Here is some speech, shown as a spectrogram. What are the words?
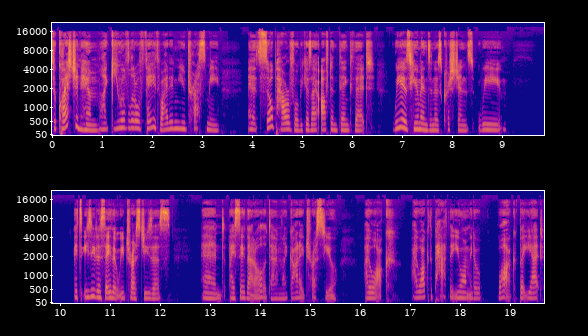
to question him like you have little faith. Why didn't you trust me? And it's so powerful because i often think that we as humans and as christians we it's easy to say that we trust jesus. And i say that all the time like god i trust you. I walk i walk the path that you want me to walk. But yet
